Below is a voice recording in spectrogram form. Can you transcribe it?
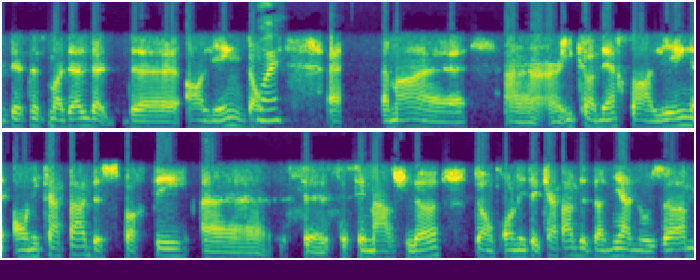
business model de, en ligne, donc vraiment euh, un, e-commerce en ligne, on est capable de supporter euh, ces marges-là. Donc, on était capable de donner à nos hommes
